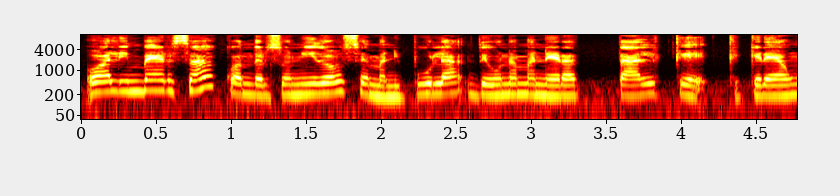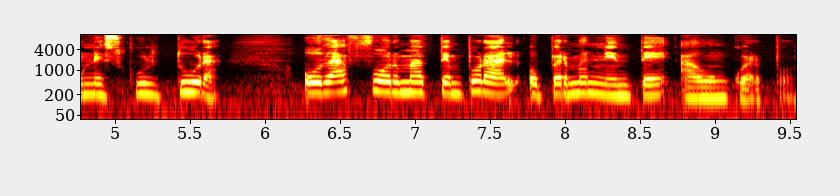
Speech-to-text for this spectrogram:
O a la inversa, cuando el sonido se manipula de una manera tal que, que crea una escultura o da forma temporal o permanente a un cuerpo.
